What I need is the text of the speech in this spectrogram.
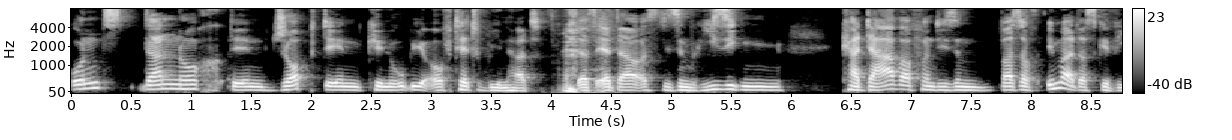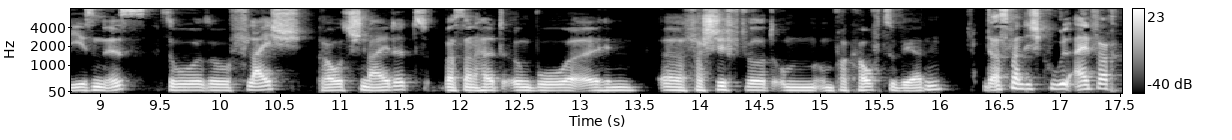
Und dann noch den Job, den Kenobi auf Tatooine hat. Dass er da aus diesem riesigen Kadaver von diesem, was auch immer das gewesen ist, so, so Fleisch rausschneidet, was dann halt irgendwo äh, hin äh, verschifft wird, um, um verkauft zu werden. Das fand ich cool, einfach,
